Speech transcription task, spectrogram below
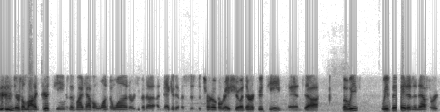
there's a lot of good teams that might have a one to one or even a, a negative assist to turnover ratio, and they're a good team. And uh, but we've we've made it an effort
